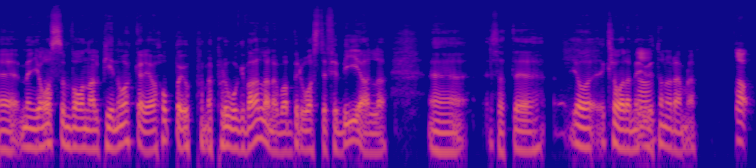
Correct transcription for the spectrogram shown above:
Eh, Men jag Ja. som van alpinåkare, jag hoppade upp på de här plogvallarna och bara bråste förbi alla. Eh, Så att jag klarar mig Ja. utan att ramla. Ja,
